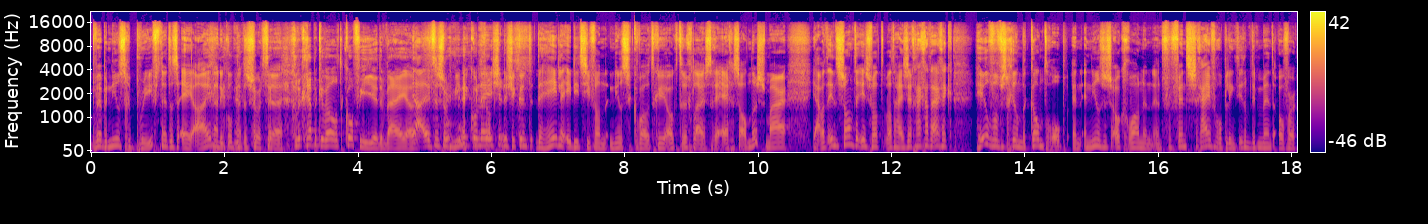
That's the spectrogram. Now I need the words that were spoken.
we hebben Niels gebriefd, net als AI. Nou, die komt met een soort... Uh... Gelukkig heb ik er wel wat koffie eh, erbij. Ja, het heeft een soort mini-college. dus je kunt de hele editie van Niels' quote kun je ook terugluisteren ergens anders. Maar ja, wat interessante is wat, wat hij zegt. Hij gaat eigenlijk heel veel verschillende kanten op. En, en Niels is ook gewoon een, een vervent schrijver op LinkedIn op dit moment over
